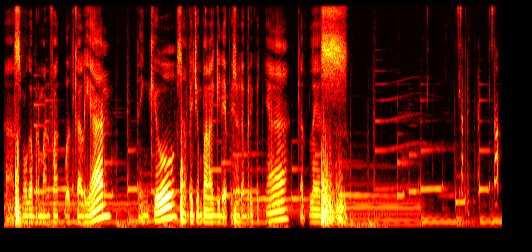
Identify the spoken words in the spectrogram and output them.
uh, semoga bermanfaat buat kalian thank you. Sampai jumpa lagi di episode berikutnya. God bless. Stop.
